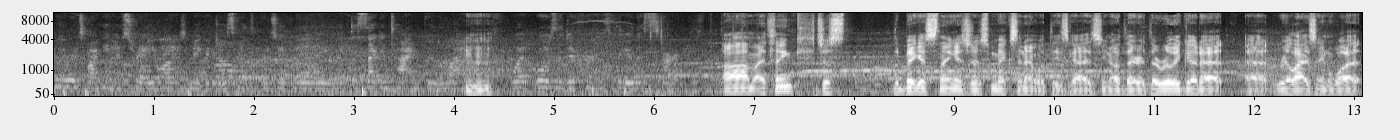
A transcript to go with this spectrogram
We were talking yesterday. You wanted to make adjustments, particularly like the second time through the lineup. Mm-hmm. What, what was the difference for you this start? Um, I think just the biggest thing is just mixing it with these guys. You know, they're they're really good at at realizing what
